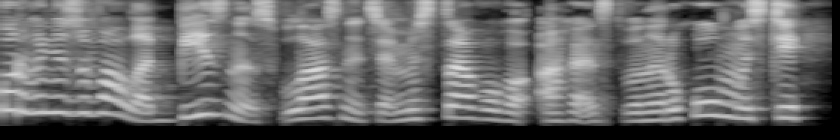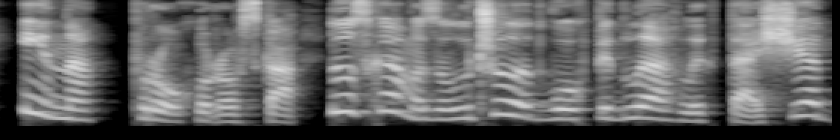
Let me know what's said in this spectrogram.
Організувала бізнес власниця місцевого агентства нерухомості Інна Прохоровська. До схеми залучила двох підлеглих та ще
